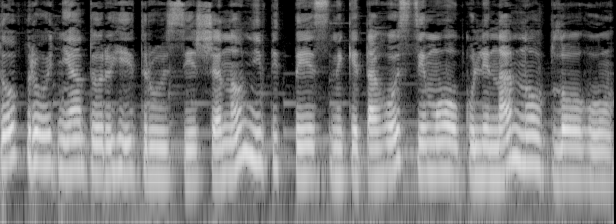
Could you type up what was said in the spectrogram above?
Доброго дня, дорогі друзі, шановні підписники та гості мого кулінарного блогу.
